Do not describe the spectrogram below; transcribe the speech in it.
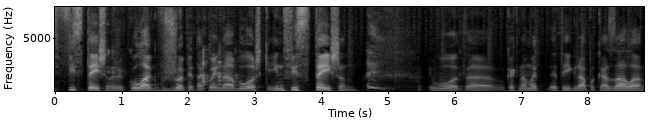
Infestation, кулак в жопе такой на обложке. Infestation. Вот, а, как нам эт- эта игра показала,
